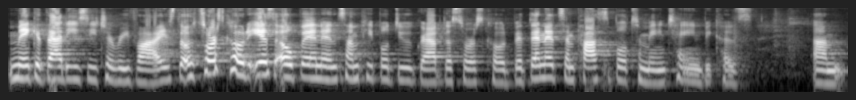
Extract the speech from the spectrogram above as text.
make it that easy to revise. The source code is open, and some people do grab the source code, but then it's impossible to maintain because um,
